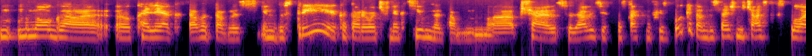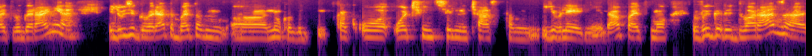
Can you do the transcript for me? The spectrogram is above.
много э, коллег, да, вот там из индустрии, которые очень активно там общаются, да, в этих постах на Фейсбуке, там достаточно часто всплывает выгорание, и люди говорят об этом, э, ну, как бы, как о очень сильно частом явлении, да, поэтому выгореть два раза,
